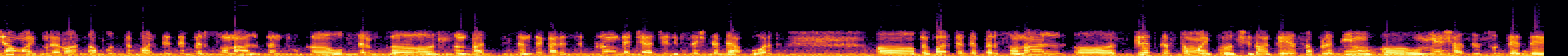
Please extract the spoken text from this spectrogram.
cea mai dureroasă a fost pe parte de personal, pentru că observ că sunt asistente care se plâng de ceea ce lipsește de acord. Uh, pe partea de personal, uh, cred că stăm mai prost și dacă e să plătim uh, 1600 de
